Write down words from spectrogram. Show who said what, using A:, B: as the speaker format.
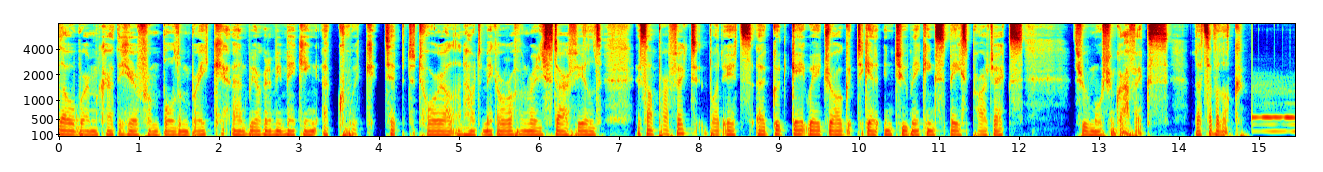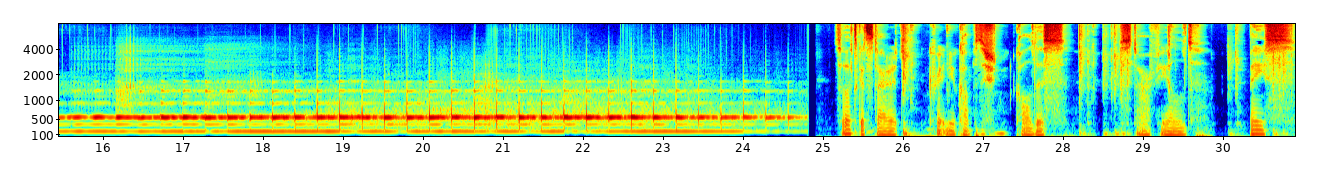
A: Hello, Brian McCarthy here from Bold and Break, and we are going to be making a quick tip tutorial on how to make a rough and ready starfield. It's not perfect, but it's a good gateway drug to get into making space projects through motion graphics. Let's have a look. So let's get started. Create a new composition. Call this Starfield base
